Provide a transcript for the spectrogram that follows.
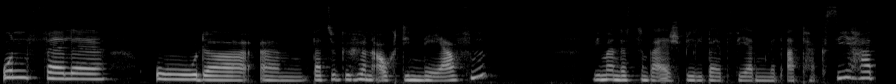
Unfälle oder ähm, dazu gehören auch die Nerven, wie man das zum Beispiel bei Pferden mit Ataxie hat.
